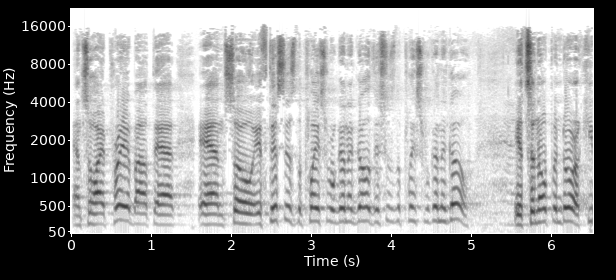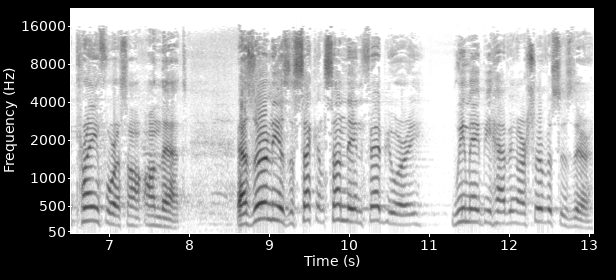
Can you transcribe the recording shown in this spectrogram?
And so I pray about that. And so if this is the place we're going to go, this is the place we're going to go. It's an open door. Keep praying for us on, on that. As early as the second Sunday in February, we may be having our services there.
